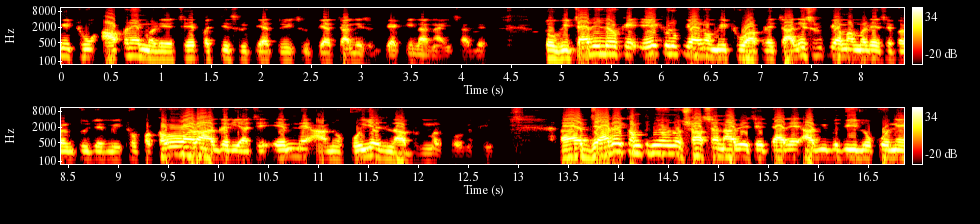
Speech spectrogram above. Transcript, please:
મીઠું આપણે મળે છે પચીસ રૂપિયા, ત્રીસ રૂપિયા, ચાલીસ રૂપિયા કિલાના હિસાબે. તો વિચારી લો કે એક રૂપિયાનો મીઠું આપણે ચાલીસ રૂપિયામાં મળે છે, પરંતુ જે મીઠું પકવવા વાળા અગરિયા છે, એમને આનો કોઈ જ લાભ મળતો નથી. જ્યારે કંપનીઓનું શાસન આવે છે, ત્યારે આવી બધી લોકોને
